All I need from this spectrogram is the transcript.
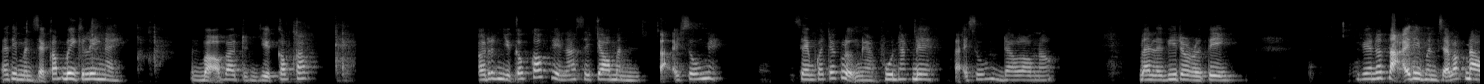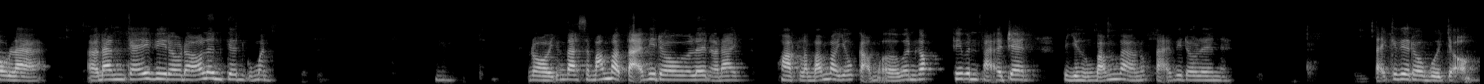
Đây thì mình sẽ copy cái link này. Mình bỏ vào trình duyệt cốc cốc. Ở trình duyệt cốc cốc thì nó sẽ cho mình tải xuống này xem có chất lượng nào, Full HD tải xuống, download nó. Đây là video đầu tiên. Khi nó tải thì mình sẽ bắt đầu là à, đăng cái video đó lên kênh của mình. Ừ. Rồi, chúng ta sẽ bấm vào tải video lên ở đây, hoặc là bấm vào dấu cộng ở bên góc phía bên phải ở trên. Bây giờ Hường bấm vào nút tải video lên này tải cái video vừa chọn.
